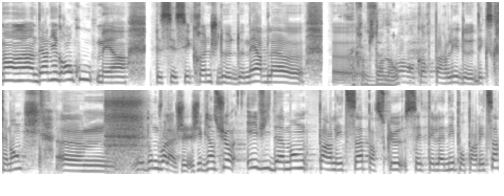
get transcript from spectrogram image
un dernier grand coup, mais un- ces, ces crunchs de, de merde là. euh, euh, Un crunch d'un an. encore parler de- d'excréments. Euh, mais donc voilà, j'ai bien sûr évidemment parlé de ça parce que c'était l'année pour parler de ça.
